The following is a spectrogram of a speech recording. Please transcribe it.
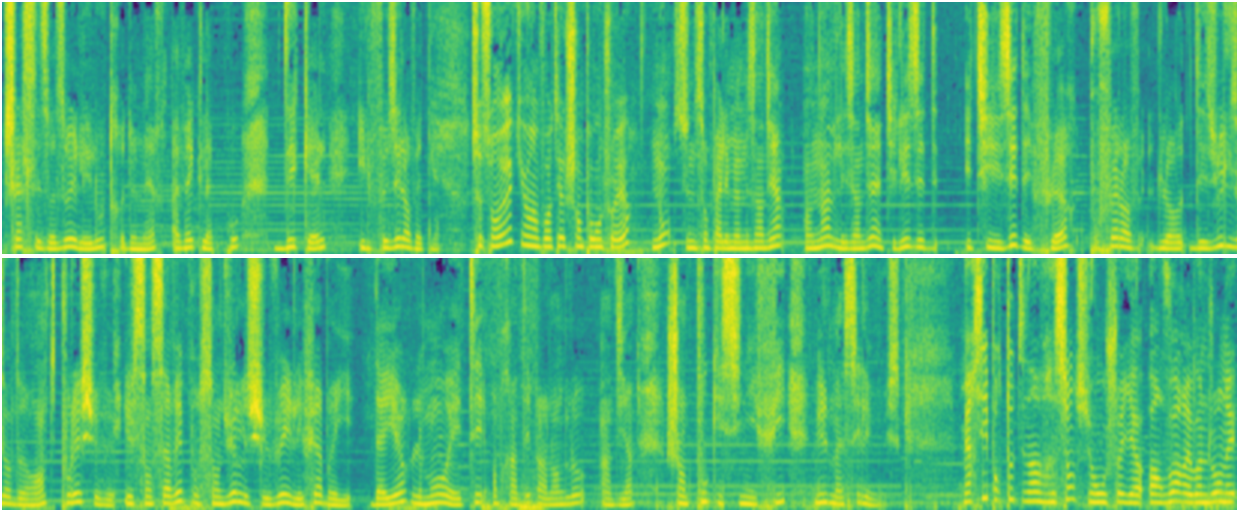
chassent les oiseaux et les loutres de mer avec la peau desquelles ils faisaient leurs vêtements. Ce sont eux qui ont inventé le shampoing Ushuaïa Non, ce ne sont pas les mêmes Indiens. En Inde, les Indiens utilisaient, utilisaient des fleurs pour faire des huiles odorantes pour les cheveux. Ils s'en servaient pour s'enduire les cheveux et les faire briller. D'ailleurs, le mot a été emprunté par l'anglo-indien shampoo qui signifie huile masser les muscles. Merci pour toutes ces informations sur Ushuaïa. Au revoir et bonne journée.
